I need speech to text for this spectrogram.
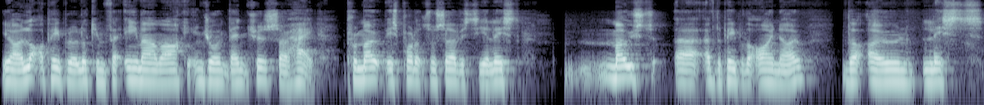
you know a lot of people are looking for email marketing joint ventures. So hey, promote this product or service to your list. Most uh, of the people that I know that own lists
